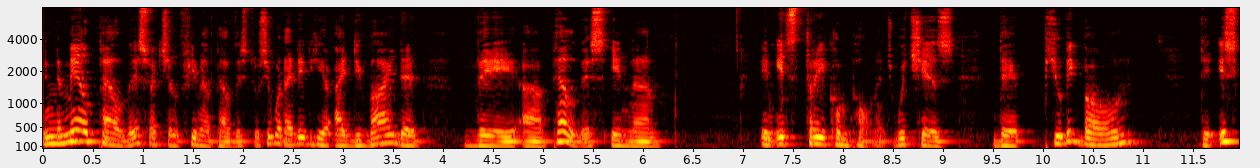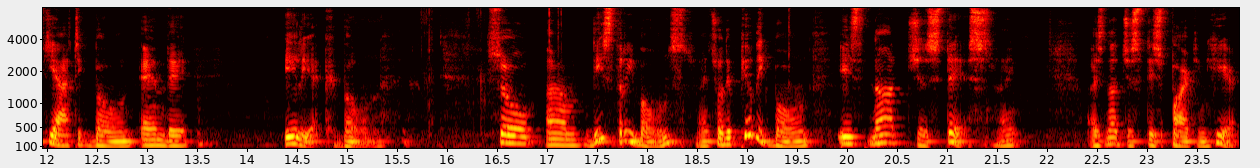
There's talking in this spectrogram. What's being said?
in the male pelvis, actually female pelvis too, see what I did here? I divided the uh, pelvis in, um, in its three components, which is the pubic bone, the ischiatic bone, and the iliac bone. So um, these three bones, right? So the pubic bone is not just this, right? It's not just this part in here.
